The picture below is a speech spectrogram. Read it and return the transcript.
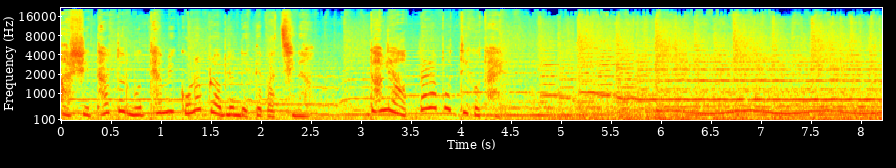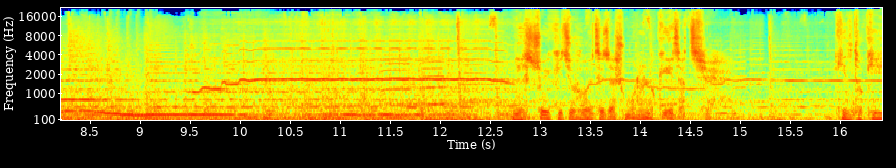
আর সিদ্ধার্থর মধ্যে আমি কোনো প্রবলেম দেখতে পাচ্ছি না। তাহলে আপনার আপত্তি কোথায়? নিশ্চয়ই কিছু হয়েছে যা সুমনা লুকিয়ে যাচ্ছে। কিন্তু কি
